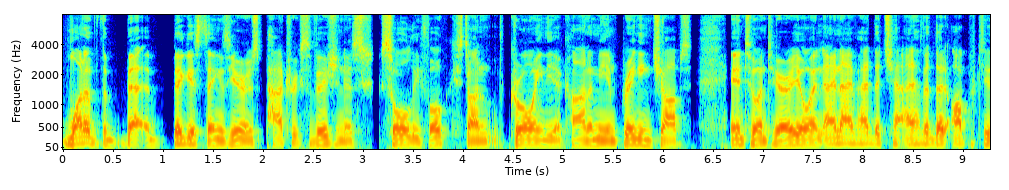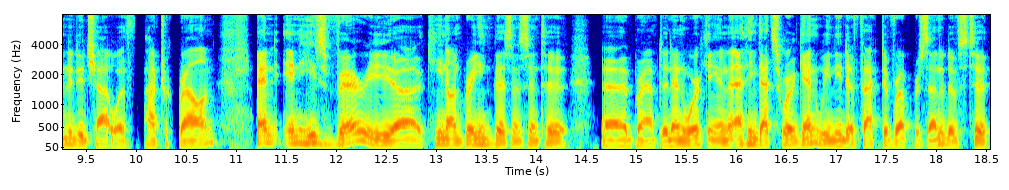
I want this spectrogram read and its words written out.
one of the be- biggest things here is Patrick's vision is solely focused on growing the economy and bringing jobs into Ontario. And, and I've had the chat, I've had the opportunity to chat with Patrick Brown, and and he's very uh, keen on bringing business into uh, Brampton and working. And I think that's where again we need effective representatives to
